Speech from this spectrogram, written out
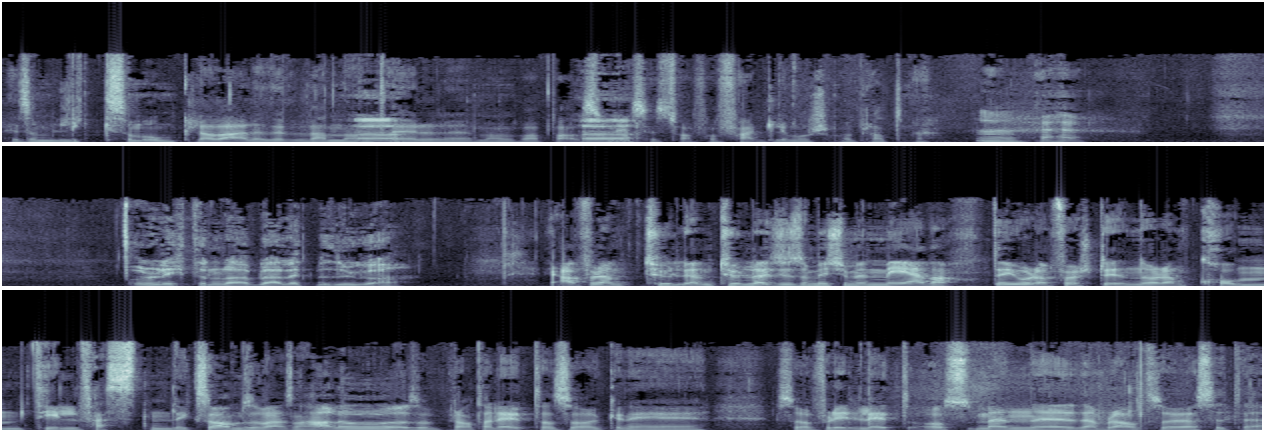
liksom liksom-onkler, da, eller venner Ja. til mamma og pappa, som Ja. jeg syntes var forferdelig morsomme å prate med. Mm. Og du likte når de ble litt bedugga? Ja, for de, tull, de tulla ikke så mye med meg, da. Det gjorde de først når de kom til festen, liksom. Så var jeg sånn 'hallo', og så prata litt, og så kunne jeg så flire litt. Og, men eh, de ble altså øsete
